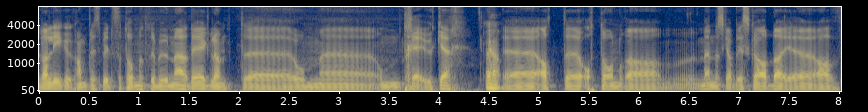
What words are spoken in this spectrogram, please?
La Liga-kamp blir spilt for tomme tribuner, det er glemt eh, om, eh, om, tre uker. Ja. Eh, at 800 mennesker blir skada av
